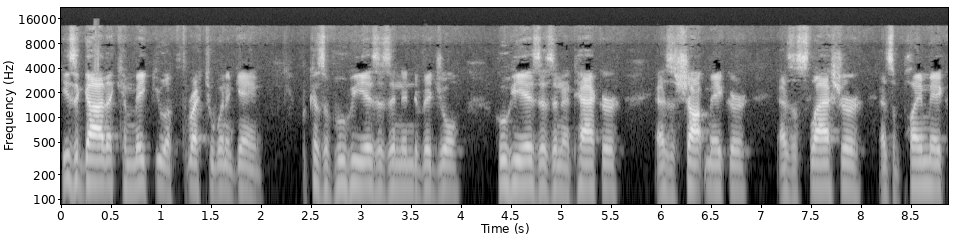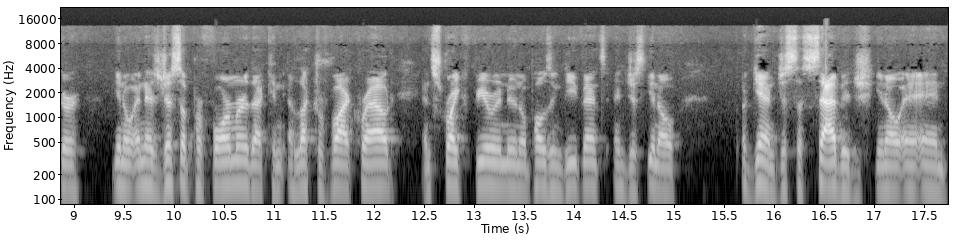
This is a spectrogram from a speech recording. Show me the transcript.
he's a guy that can make you a threat to win a game because of who he is as an individual, who he is as an attacker, as a shot maker, as a slasher, as a playmaker, you know, and as just a performer that can electrify a crowd and strike fear into an opposing defense, and just you know, again, just a savage, you know, and, and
